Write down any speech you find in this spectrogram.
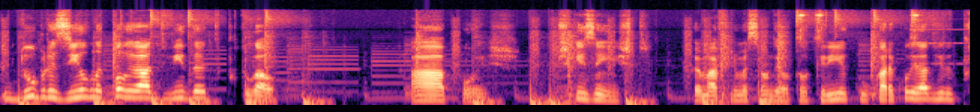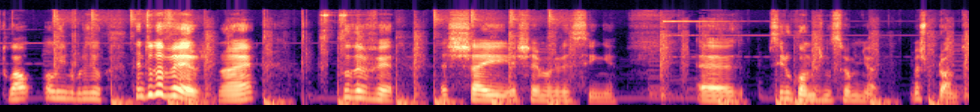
do Brasil na qualidade de vida de Portugal. Ah, pois. Pesquisem isto. Foi uma afirmação dele, que ele queria colocar a qualidade de vida de Portugal ali no Brasil. Tem tudo a ver, não é? Tudo a ver. Achei, achei uma gracinha. Uh, Ciro Gomes no seu melhor. Mas pronto.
